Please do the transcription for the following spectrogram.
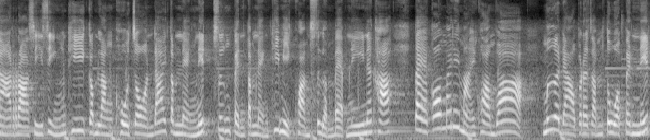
นาราศีสิงห์ที่กำลังโคจรได้ตำแหน่งนิด ซึ่งเป็นตำแหน่งที่มีความเสื่อมแบบนี้นะคะ แต่ก็ไม่ได้หมายความว่า เมื่อดาวประจำตัวเป็นนิด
